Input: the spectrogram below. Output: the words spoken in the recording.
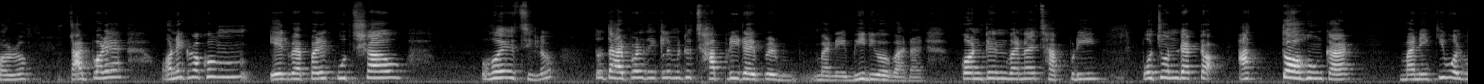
করো। তারপরে অনেক রকম এর ব্যাপারে কুৎসাও হয়েছিল। তো তারপরে দেখলাম একটু ছাপড়ি টাইপের মানে ভিডিও বানায়। কন্টেন্ট বানায় ছাপড়ি, প্রচণ্ড একটা আত্ম অহংকার মানে কি বলব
